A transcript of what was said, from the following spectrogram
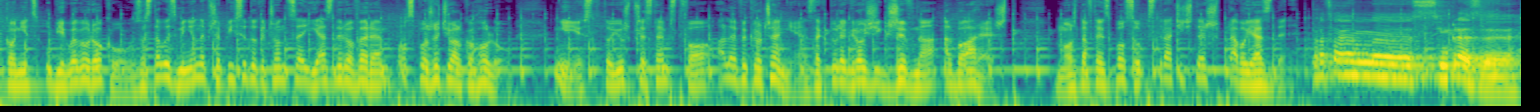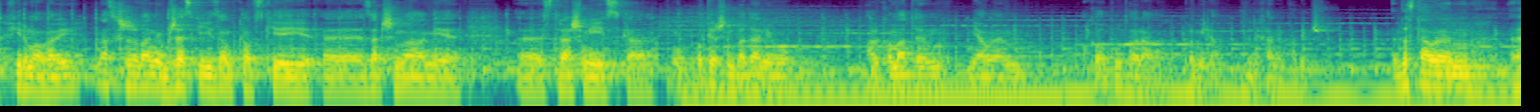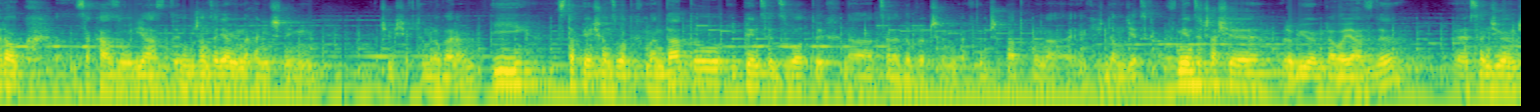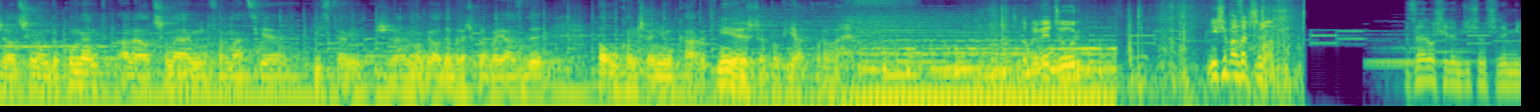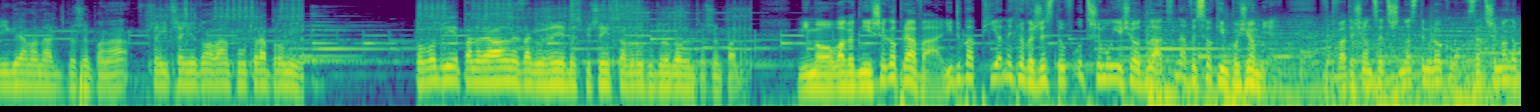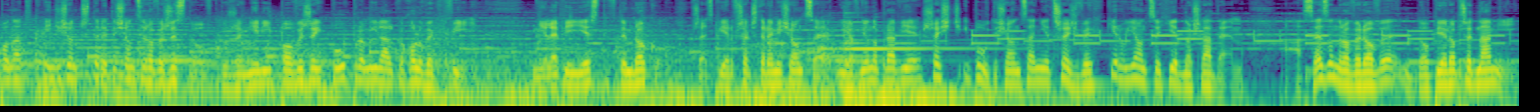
Pod koniec ubiegłego roku zostały zmienione przepisy dotyczące jazdy rowerem po spożyciu alkoholu. Nie jest to już przestępstwo, ale wykroczenie, za które grozi grzywna albo areszt. Można w ten sposób stracić też prawo jazdy. Wracałem e, z imprezy firmowej. Na skrzyżowaniu Brzeskiej i Ząbkowskiej e, zatrzymała mnie e, Straż Miejska. Po pierwszym badaniu alkomatem miałem około 1,5 promila w wydychanym powietrzu. Dostałem rok zakazu jazdy urządzeniami mechanicznymi, oczywiście w tym rowerem, i 150 zł mandatu i 500 zł na cele dobroczynne, w tym przypadku na jakiś dom dziecka. W międzyczasie robiłem prawo jazdy. E, Sądziłem, że otrzymam dokument, ale otrzymałem informację listem, że mogę odebrać prawo jazdy po ukończeniu kary. Nie jeżdżę po pijaku rowerem. Dobry wieczór. Niech się pan zatrzyma. 0,77 mg na litr, proszę pana. W przeliczeniu to ma pan 1,5 promila. Powoduje pan realne zagrożenie bezpieczeństwa w ruchu drogowym, proszę pana. Mimo łagodniejszego prawa, liczba pijanych rowerzystów utrzymuje się od lat na wysokim poziomie. W 2013 roku zatrzymano ponad 54 tysiące rowerzystów, którzy mieli powyżej pół promila alkoholu we krwi. Nie lepiej jest w tym roku. Przez pierwsze 4 miesiące ujawniono prawie 6,5 tysiąca nietrzeźwych kierujących jednośladem. A sezon rowerowy dopiero przed nami.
